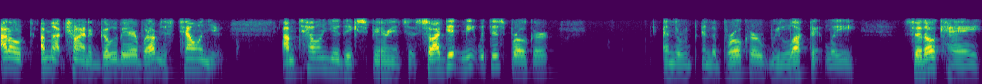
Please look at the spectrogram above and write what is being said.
I don't, I'm not trying to go there, but I'm just telling you. I'm telling you the experiences. So I did meet with this broker, and the and the broker reluctantly said, "Okay,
